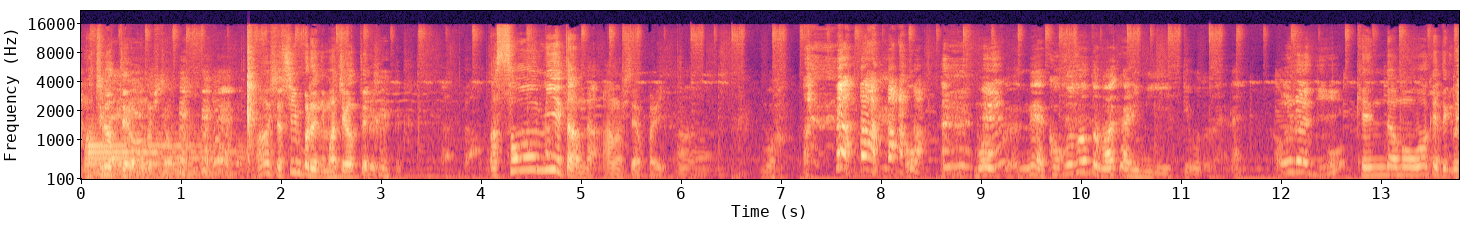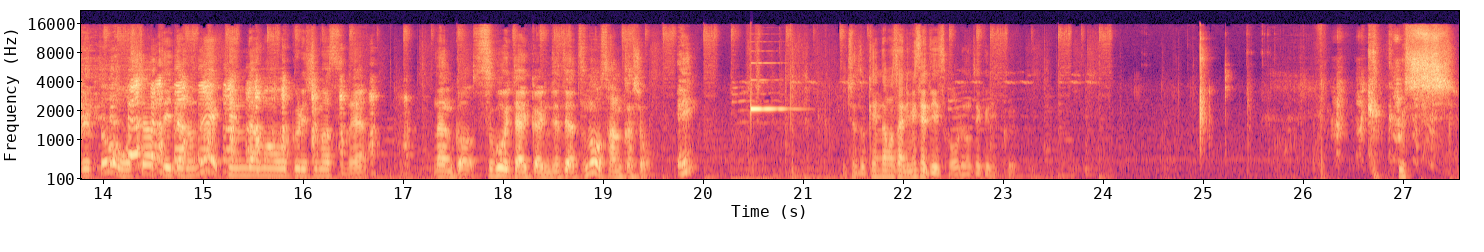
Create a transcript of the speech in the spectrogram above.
間違ってるあの人。あの人シンプルに間違ってる。あそう見えたんだあの人やっぱり。うんもうおもうねここぞとばかりにってことだよね。オラにけん玉を分けてくれとおっしゃっていたので けん玉をお送りしますね。なんかすごい大会に出たやつの参加賞え？ちょっとけん玉さんに見せていいですか？俺のテクニック。よし。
